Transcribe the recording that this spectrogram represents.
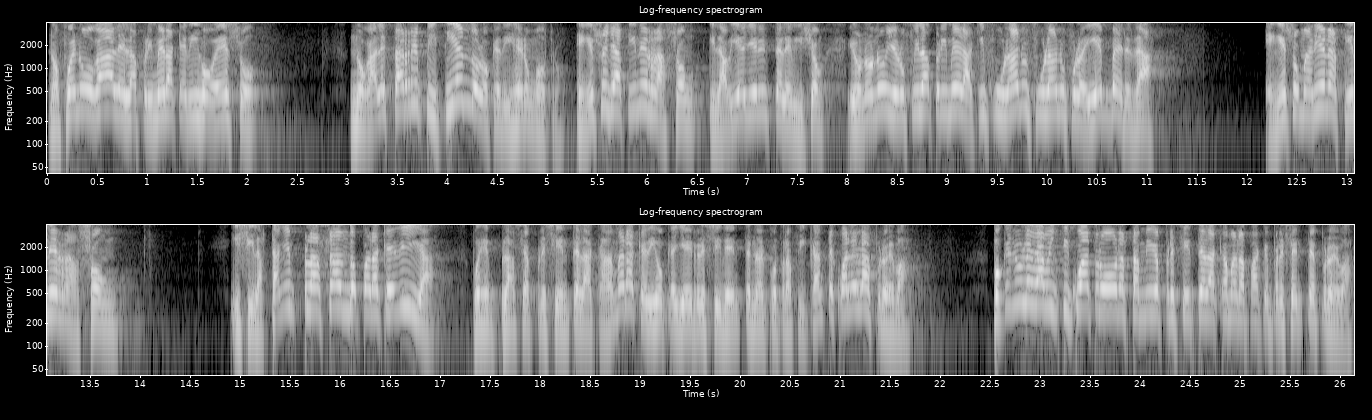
No fue Nogales la primera que dijo eso. Nogales está repitiendo lo que dijeron otros. En eso ya tiene razón. Y la vi ayer en televisión. Dijo, no, no, yo no fui la primera. Aquí fulano y fulano y fulano. Y es verdad. En eso Mariana tiene razón. Y si la están emplazando para que diga, pues emplace al presidente de la Cámara que dijo que ya hay residentes narcotraficantes. ¿Cuál es la prueba? ¿Por qué no le da 24 horas también al presidente de la Cámara para que presente pruebas?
